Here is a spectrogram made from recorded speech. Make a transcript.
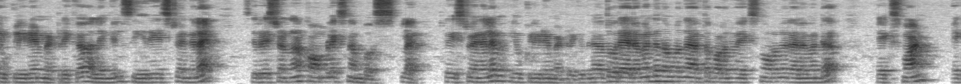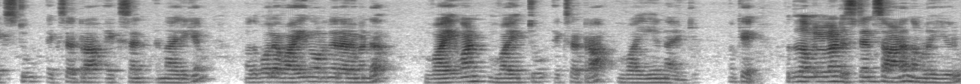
യൂക്ലീഡിയൻ മെട്രിക് അല്ലെങ്കിൽ സി റേസ് ടു എന്നിലെ സി എന്നാൽ കോംപ്ലക്സ് നമ്പേഴ്സ് അല്ലെ? റേസ് ടു യൂക്ലിഡിയൻ മെട്രിക് ഇതിനകത്ത് ഒരു എലമെന്റ് നമ്മൾ നേരത്തെ പറഞ്ഞു എക്സ് എന്ന് പറഞ്ഞ ഒരു element x one x two etcetera x n എന്നായിരിക്കും. അതുപോലെ വൈ എന്ന് പറഞ്ഞ ഒരു element y one y two etcetera y n ആയിരിക്കും ഓക്കെ ഇത് തമ്മിലുള്ള ഡിസ്റ്റൻസ് ആണ് നമ്മൾ ഈ ഒരു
